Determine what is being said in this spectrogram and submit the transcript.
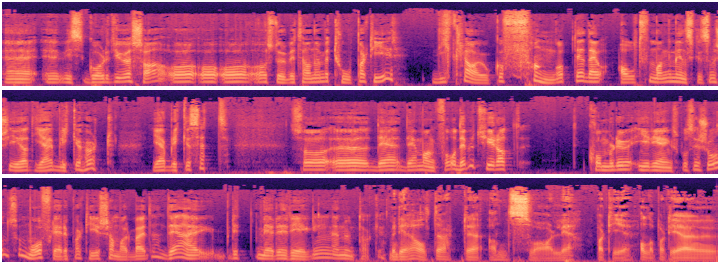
Eh, eh, hvis, går du til USA og, og, og, og, Storbritannia med to partier, de klarer jo ikke å fange opp det. Det er jo altfor mange mennesker som sier at 'jeg blir ikke hørt', 'jeg blir ikke sett'. Så eh, det, det mangfold. Og det betyr at Kommer du i regjeringsposisjon, så må flere partier samarbeide. Det er blitt mer regelen enn unntaket. Men dere har alltid vært det ansvarlige partiet. Alle partier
